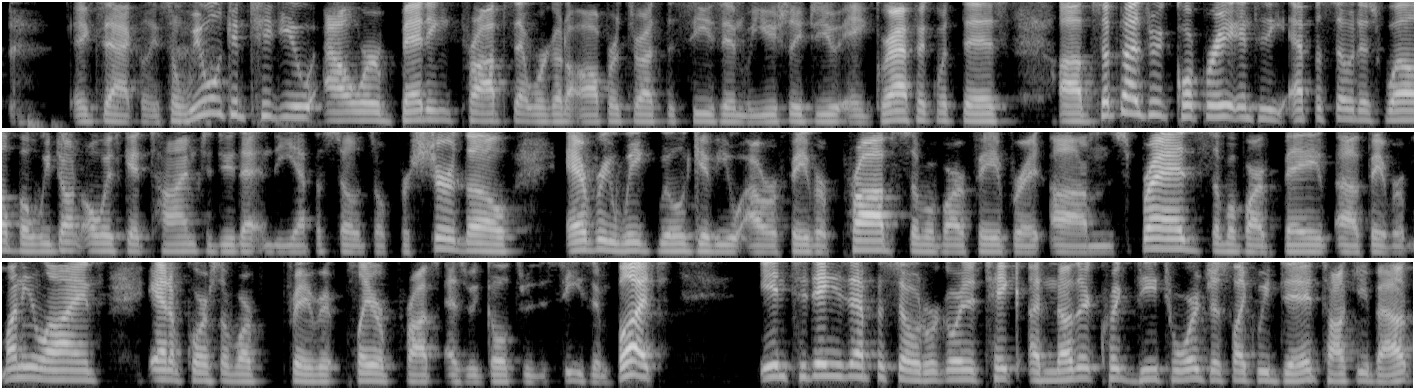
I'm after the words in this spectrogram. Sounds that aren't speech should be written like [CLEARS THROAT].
Exactly. So we will continue our betting props that we're going to offer throughout the season. We usually do a graphic with this. Um, sometimes we incorporate it into the episode as well, but we don't always get time to do that in the episode. So for sure, though, every week we'll give you our favorite props, some of our favorite um, spreads, some of our ba- uh, favorite money lines, and of course, some of our favorite player props as we go through the season. But in today's episode, we're going to take another quick detour, just like we did, talking about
